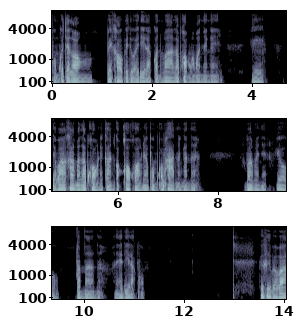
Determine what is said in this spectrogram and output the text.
ผมก็จะลองไปเข้าไปดู ID หลักก่อนว่ารับของรางวัลยังไงเออแต่ว่าค่ามารับของในการกรอกข้อความเนี่ยผมก็พลาดเหมือนกันนะพลาดมาเนี่ยเวลตำนานนะอันนี้ ID หลักผม ก็คือแบบว่า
